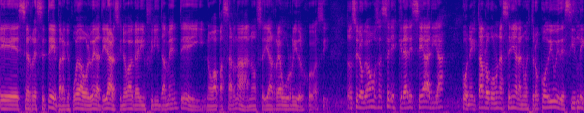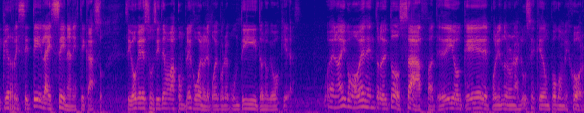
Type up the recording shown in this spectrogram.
eh, se resete para que pueda volver a tirar, si no va a caer infinitamente y no va a pasar nada, ¿no? Sería reaburrido el juego así. Entonces lo que vamos a hacer es crear ese área, conectarlo con una señal a nuestro código y decirle que resete la escena en este caso. Si vos querés un sistema más complejo, bueno, le podés poner puntitos, lo que vos quieras. Bueno, ahí como ves dentro de todo zafa, te digo que poniéndole unas luces queda un poco mejor.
